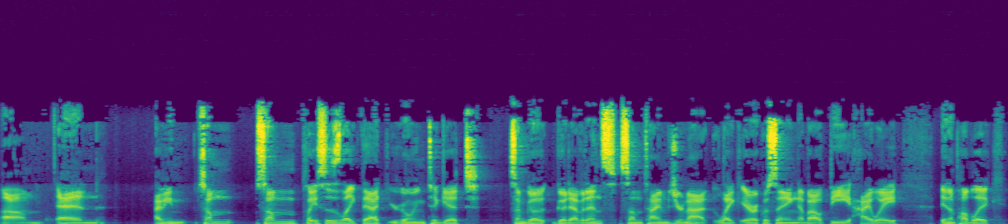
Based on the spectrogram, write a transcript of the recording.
um, and I mean some some places like that you're going to get some go- good evidence. Sometimes you're not. Like Eric was saying about the highway in a public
